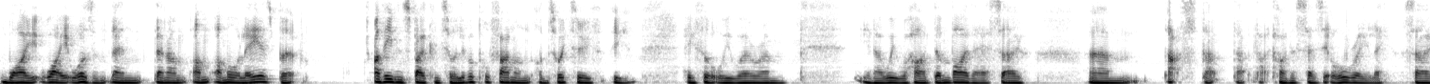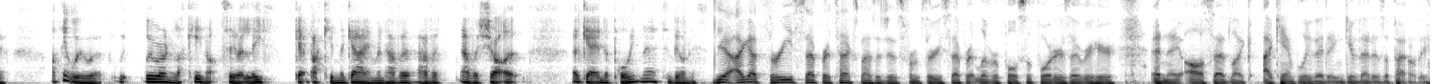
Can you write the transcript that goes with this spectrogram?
why why it wasn't, then then I'm I'm, I'm all ears. But I've even spoken to a Liverpool fan on, on Twitter who, who, who thought we were, um, you know, we were hard done by there. So um, that's that that that kind of says it all, really. So I think we were we were unlucky not to at least get back in the game and have a have a have a shot at at getting a point there, to be honest. Yeah, I got three separate text messages from three separate Liverpool supporters over here, and they all said like, "I can't believe they didn't give that as a penalty."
